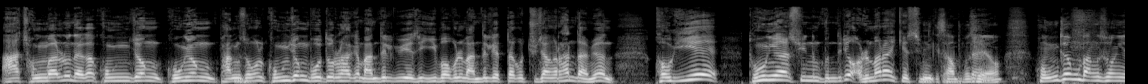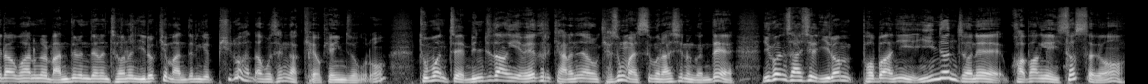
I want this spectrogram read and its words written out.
아 정말로 내가 공정 공영 방송을 공정 보도를 하게 만들기 위해서 이 법을 만들겠다고 주장을 한다면 거기에 동의할 수 있는 분들이 얼마나 있겠습니까? 자, 보세요. 네. 공정방송이라고 하는 걸 만드는 데는 저는 이렇게 만드는 게 필요하다고 생각해요, 개인적으로. 두 번째, 민주당이 왜 그렇게 안 하냐고 계속 말씀을 하시는 건데 이건 사실 이런 법안이 2년 전에 과방에 있었어요.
